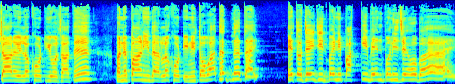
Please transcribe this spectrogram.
ચારેય લખોટીઓ સાથે અને પાણીદાર લખોટીની તો વાત જ ન થાય. એ તો જયજીતભાઈની પાક્કી બેનપણી છે ઓ ભાઈ.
